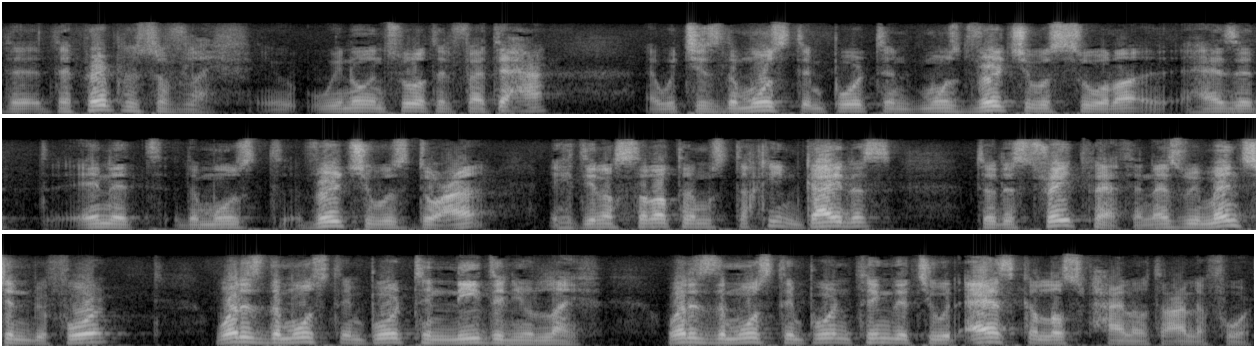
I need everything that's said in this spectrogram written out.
the, the purpose of life. We know in Surah Al Fatiha, uh, which is the most important, most virtuous surah, has it in it the most virtuous dua, Ihdina Sirat al Mustaqim, guide us to the straight path. And as we mentioned before, what is the most important need in your life? What is the most important thing that you would ask Allah subhanahu wa ta'ala for?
